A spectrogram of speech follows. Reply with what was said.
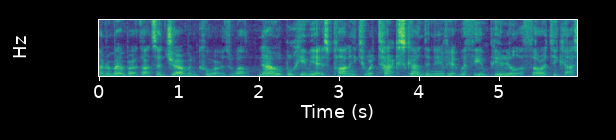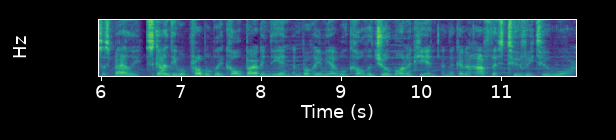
And remember, that's a German core as well. Now, Bohemia is planning to attack Scandinavia with the Imperial Authority Casus Belli. Scandi will probably call Burgundy in, and Bohemia will call the dual monarchy in, and they're going to have this 2v2 war.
